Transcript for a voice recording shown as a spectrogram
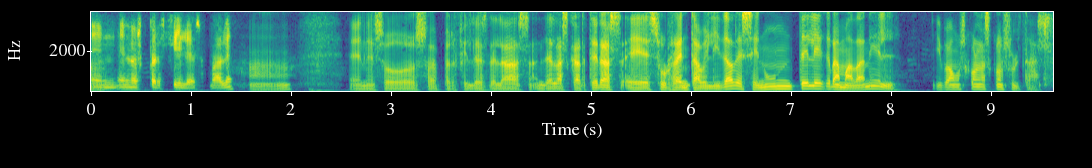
en, en, los perfiles vale en esos perfiles de las de las carteras eh, sus rentabilidades en un telegrama Daniel y vamos con las consultas.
